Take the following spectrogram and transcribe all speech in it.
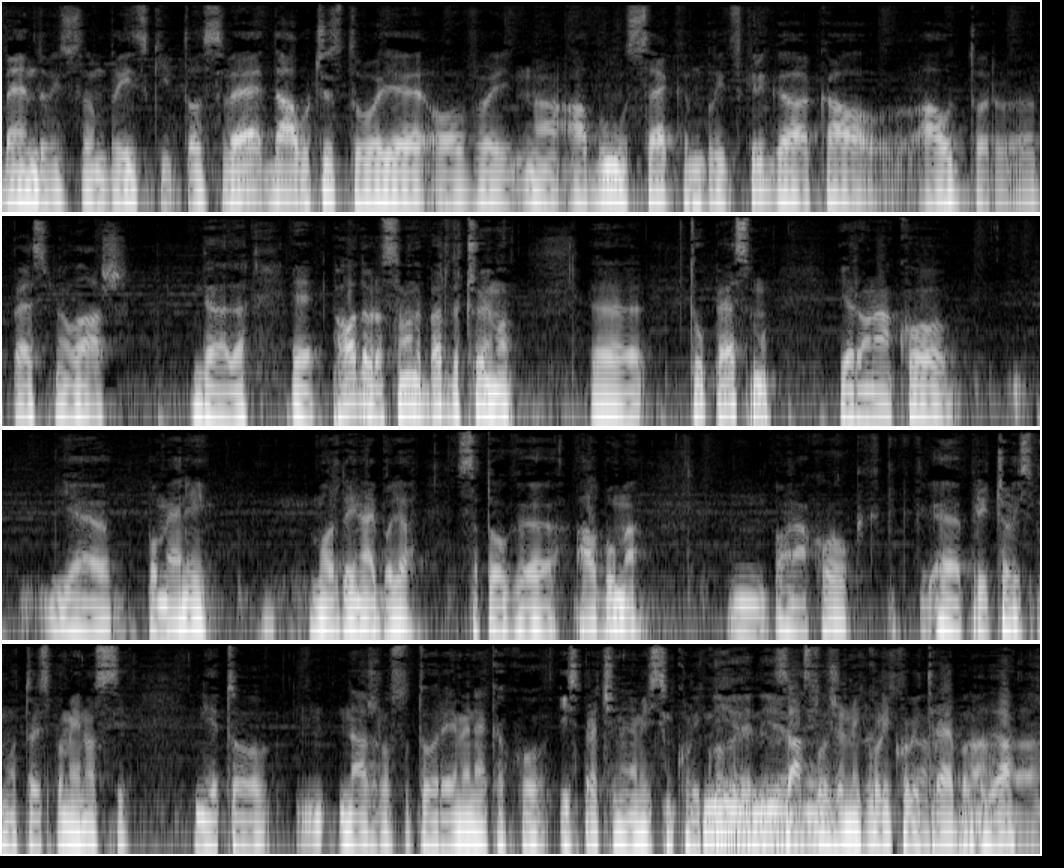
bendovi su nam bliski to sve. Da, učestvovao je ovaj, na albumu Second Blitzkriga kao autor uh, pesme Laš. Da, da. E, pa odabro samo da baš da čujemo uh, tu pesmu, jer onako je po meni možda i najbolja sa tog uh, albuma onako e, pričali smo to je spomenuo si nije to nažalost u to vreme nekako ispraćeno ja mislim koliko nije, nije, zasluženo i koliko bi trebalo da, da, da.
